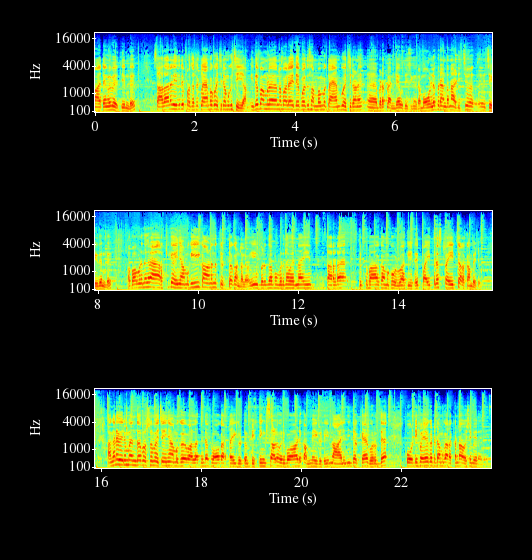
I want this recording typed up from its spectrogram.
മാറ്റങ്ങൾ വരുത്തിയിട്ടുണ്ട്. സാധാരണ രീതിയിൽ പ്രൊജക്ട് ക്ലാമ്പ് ഒക്കെ വെച്ചിട്ട് നമുക്ക് ചെയ്യാം. ഇതിപ്പോൾ നമ്മൾ പറഞ്ഞ പോലെ ഇതേപോലത്തെ സംഭവം ക്ലാമ്പ് വെച്ചിട്ടാണ് ഇവിടെ പ്ലംബ് ചെയ്യാൻ ഉദ്ദേശിക്കുന്നത്. മുകളിൽ ഇപ്പോൾ രണ്ടെണ്ണം അടിച്ച് ചെയ്തിട്ടുണ്ട്. അപ്പോൾ അവിടെ നിന്ന് ഇറക്കി കഴിഞ്ഞാൽ നമുക്ക് ഈ കാണുന്ന തിട്ടൊക്കെ ഉണ്ടല്ലോ ഈ ഇവിടുന്ന് ഇവിടുന്ന് വരുന്ന ഈ തറയുടെ തിട്ട് ഭാഗമൊക്കെ നമുക്ക് ഒഴിവാക്കിയിട്ട് പൈപ്പിനെ സ്ട്രൈറ്റ് ഇറക്കാൻ പറ്റും. അങ്ങനെ വരുമ്പോൾ എന്താ പ്രശ്നം വെച്ച് കഴിഞ്ഞാൽ നമുക്ക് വെള്ളത്തിന്റെ ഫ്ലോ കറക്റ്റായി കിട്ടും. ഫിറ്റിങ്സ് ആൾ ഒരുപാട് കമ്മിയായി കിട്ടും. ഈ നാലിഞ്ചിന്റെ ഒക്കെ വെറുതെ ഫോർട്ടി ഫൈവ് ഒക്കെ ഇട്ടിട്ട് നമുക്ക് ഇറക്കേണ്ട ആവശ്യം വരുന്നത്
